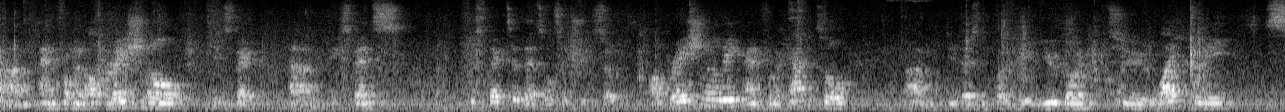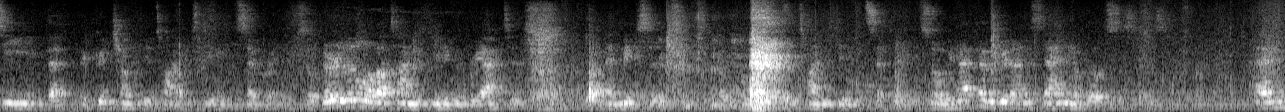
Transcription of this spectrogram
Um, and from an operational expect, um, expense perspective, that's also true. So operationally and from a capital um, investment point of view, you're going to likely see that a good chunk of your time is dealing with separators. So very little of our time is dealing with reactors and mixers, but a lot of the time is dealing with separators. So we have to have a good understanding of those systems. And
